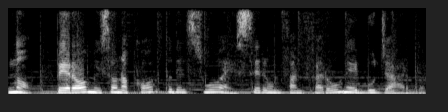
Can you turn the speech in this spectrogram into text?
No, però mi sono accorto del suo essere un fanfarone e bugiardo.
